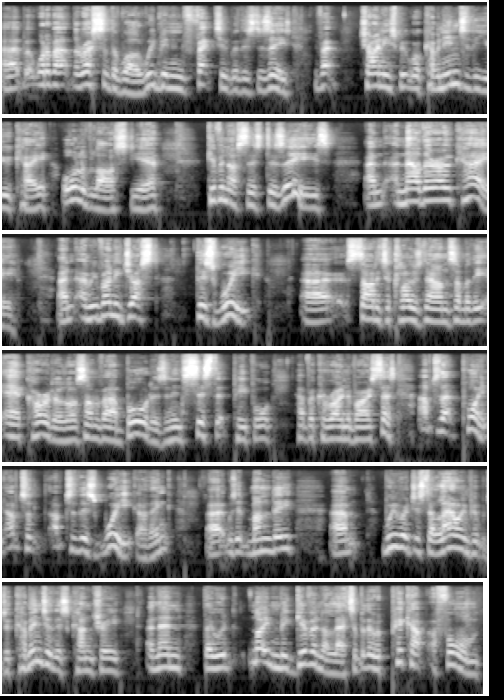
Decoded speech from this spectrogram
Uh, but what about the rest of the world? We've been infected with this disease. In fact, Chinese people were coming into the UK all of last year, giving us this disease, and, and now they're okay. And, and we've only just this week uh, started to close down some of the air corridors or some of our borders and insist that people have a coronavirus test. Up to that point, up to up to this week, I think, uh, was it Monday? Um, we were just allowing people to come into this country and then they would not even be given a letter, but they would pick up a form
